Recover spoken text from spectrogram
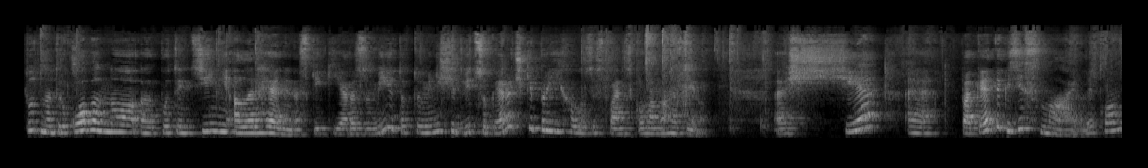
тут надруковано е, потенційні алергени, наскільки я розумію. Тобто мені ще дві цукерочки приїхало з іспанського магазину. Е, Ще е, пакетик зі смайликом.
